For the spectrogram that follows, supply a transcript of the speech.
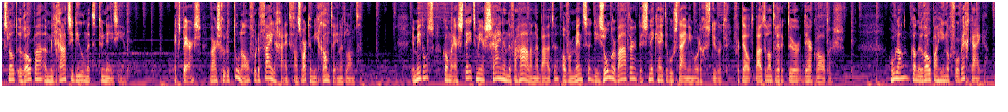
sloot Europa een migratiedeal met Tunesië. Experts waarschuwden toen al voor de veiligheid van zwarte migranten in het land. Inmiddels komen er steeds meer schrijnende verhalen naar buiten over mensen die zonder water de snikhete woestijn in worden gestuurd, vertelt buitenlandredacteur Dirk Walters. Hoe lang kan Europa hier nog voor wegkijken?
